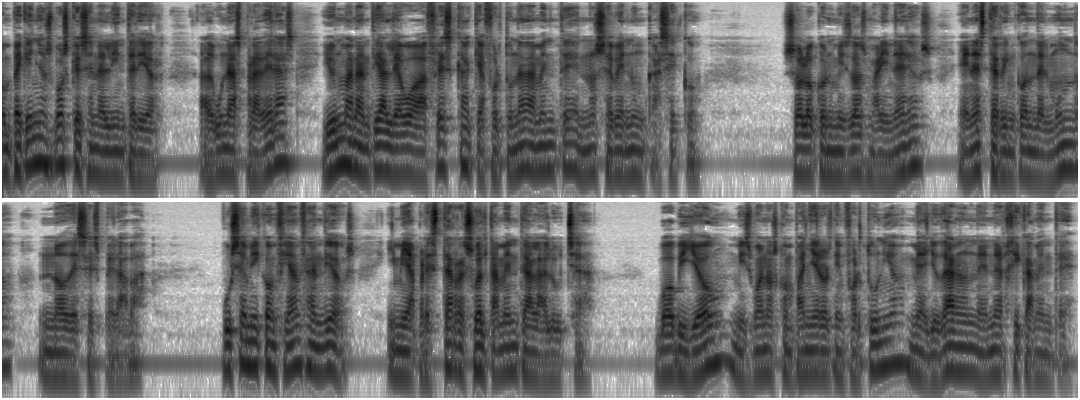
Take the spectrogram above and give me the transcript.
con pequeños bosques en el interior, algunas praderas y un manantial de agua fresca que afortunadamente no se ve nunca seco. Solo con mis dos marineros, en este rincón del mundo, no desesperaba. Puse mi confianza en Dios y me apresté resueltamente a la lucha. Bob y yo, mis buenos compañeros de infortunio, me ayudaron enérgicamente.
